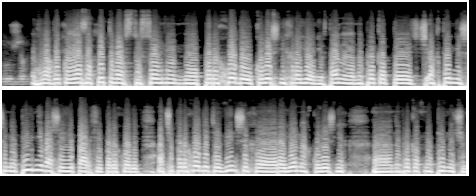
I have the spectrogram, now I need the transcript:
дуже Владико, я запитував стосовно е, переходу колишніх районів. Та, наприклад, е, чи активніше на півдні вашої єпархії переходять, а чи переходять в інших е, районах колишніх, наприклад, на півночі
